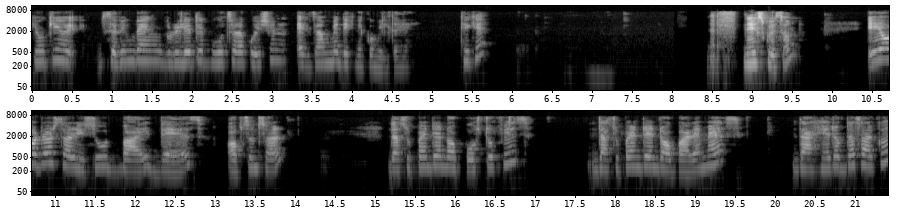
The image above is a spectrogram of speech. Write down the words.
क्योंकि सेविंग बैंक रिलेटेड बहुत सारा क्वेश्चन एग्ज़ाम में देखने को मिलता है ठीक है next question A orders are issued by these options are the superintendent of post office the superintendent of RMS the head of the circle?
